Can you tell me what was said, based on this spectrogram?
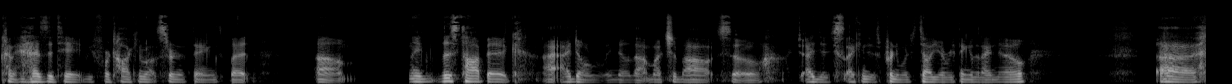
kind of hesitate before talking about certain things. But um like this topic I, I don't really know that much about. So I, I just i can just pretty much tell you everything that i know. Uh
